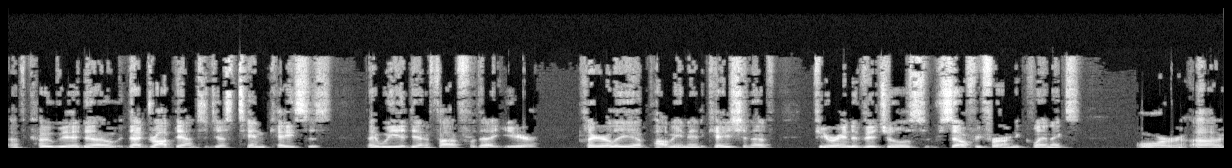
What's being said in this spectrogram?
of COVID, uh, that dropped down to just 10 cases that we identified for that year. Clearly, uh, probably an indication of fewer individuals self-referring to clinics or uh,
